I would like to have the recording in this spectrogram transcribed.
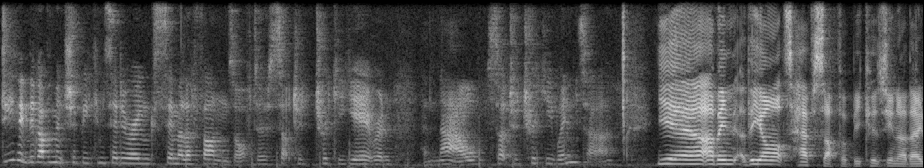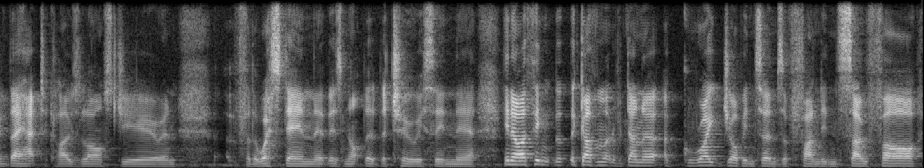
Do you think the government should be considering similar funds after such a tricky year and, and now such a tricky winter? Yeah, I mean the arts have suffered because you know they, they had to close last year, and for the West End there's not the, the tourists in there. You know I think that the government have done a, a great job in terms of funding so far,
